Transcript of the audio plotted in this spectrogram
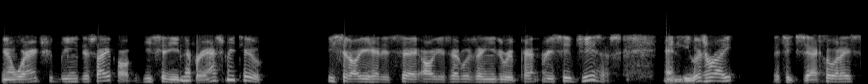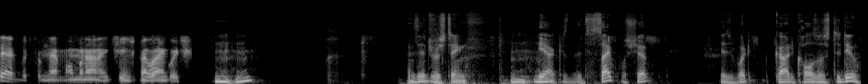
You know, why aren't you being discipled?" He said, "You never asked me to." He said, "All you had to say, all you said was I need to repent and receive Jesus," and he was right. That's exactly what I said. But from that moment on, I changed my language. Mm-hmm. That's interesting. Yeah, because the discipleship is what God calls us to do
